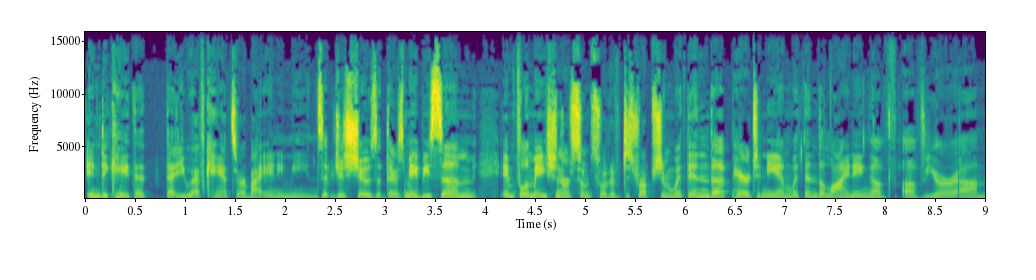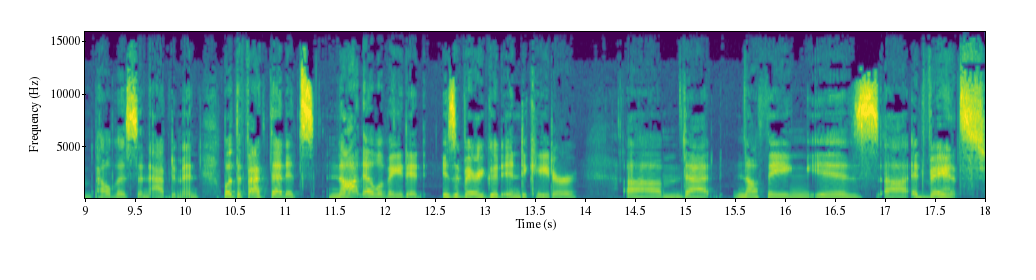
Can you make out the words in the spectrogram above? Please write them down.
indicate that, that you have cancer by any means. It just shows that there's maybe some inflammation or some sort of disruption within the peritoneum, within the lining of, of your um, pelvis and abdomen. But the fact that it's not elevated is a very good indicator um, that nothing is uh, advanced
